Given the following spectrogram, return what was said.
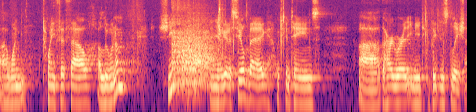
uh, 1 25th thou aluminum sheet. And you'll get a sealed bag which contains uh, the hardware that you need to complete the installation.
